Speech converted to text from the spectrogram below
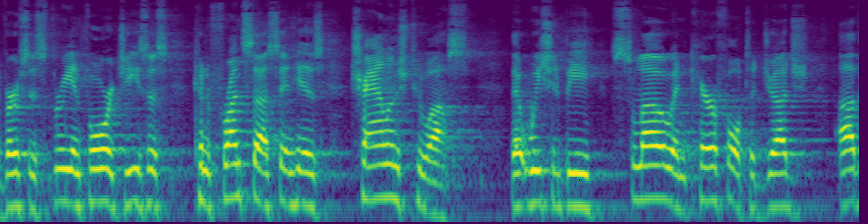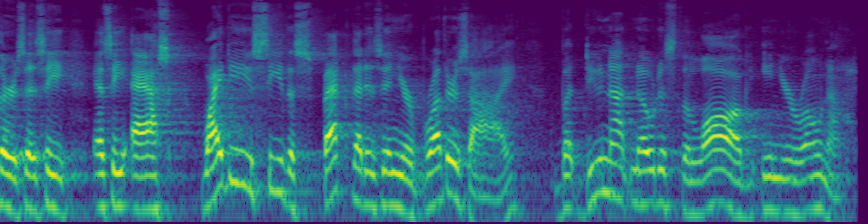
In verses 3 and 4, Jesus confronts us in his challenge to us that we should be slow and careful to judge others as he, as he asks, Why do you see the speck that is in your brother's eye, but do not notice the log in your own eye?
